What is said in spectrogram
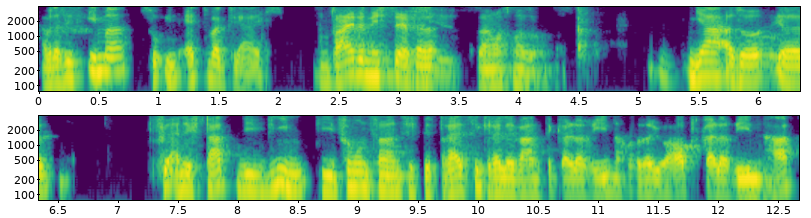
Aber das ist immer so in etwa gleich. Beide nicht sehr viel, äh, sagen wir es mal so. Ja, also äh, für eine Stadt wie Wien, die 25 bis 30 relevante Galerien oder überhaupt Galerien hat,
